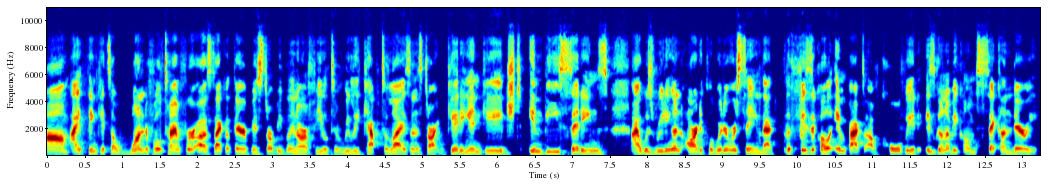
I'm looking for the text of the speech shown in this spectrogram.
um, I think it's a wonderful time for us psychotherapists or people in our field to really capitalize and start getting engaged in these settings. I was reading an article where they were saying that the physical impact of COVID is going to become secondary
